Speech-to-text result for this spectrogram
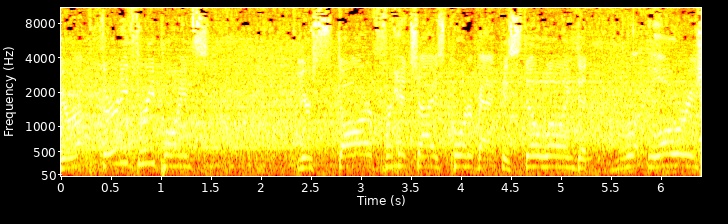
You're up 33 points. Your star franchise quarterback is still willing to lower his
